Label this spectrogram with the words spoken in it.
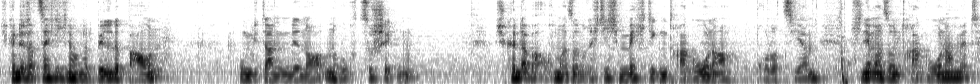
Ich könnte tatsächlich noch eine Bilde bauen, um die dann in den Norden hochzuschicken. Ich könnte aber auch mal so einen richtig mächtigen Dragoner produzieren. Ich nehme mal so einen Dragoner mit.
